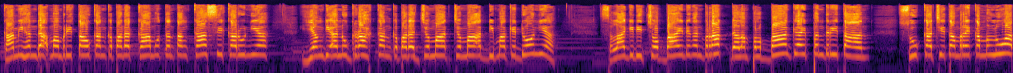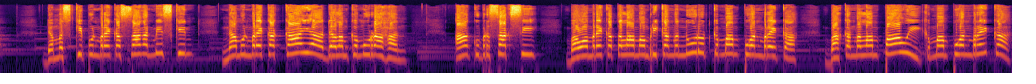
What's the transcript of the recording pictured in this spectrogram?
kami hendak memberitahukan kepada kamu tentang kasih karunia yang dianugerahkan kepada jemaat-jemaat di Makedonia. Selagi dicobai dengan berat dalam pelbagai penderitaan, sukacita mereka meluap. Dan meskipun mereka sangat miskin, namun mereka kaya dalam kemurahan. Aku bersaksi bahwa mereka telah memberikan menurut kemampuan mereka, bahkan melampaui kemampuan mereka.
